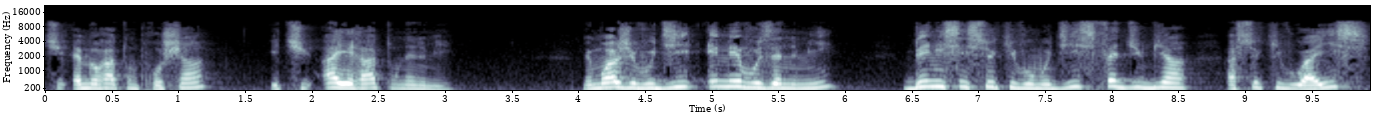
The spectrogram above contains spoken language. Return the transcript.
tu aimeras ton prochain et tu haïras ton ennemi. Mais moi, je vous dis, aimez vos ennemis, bénissez ceux qui vous maudissent, faites du bien à ceux qui vous haïssent,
